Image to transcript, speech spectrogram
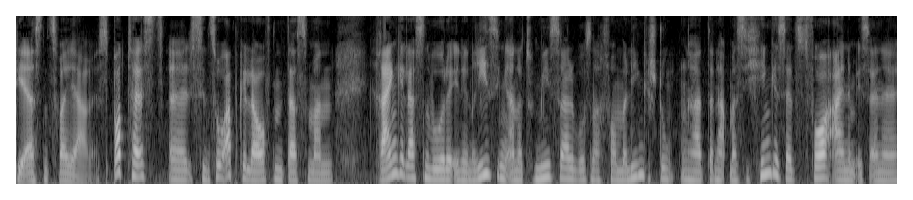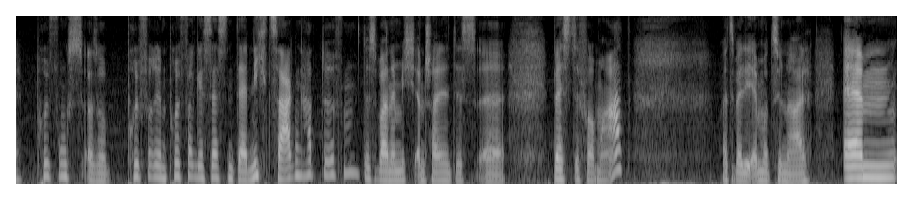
Die ersten zwei Jahre. Spot-Tests äh, sind so abgelaufen, dass man reingelassen wurde in den riesigen Anatomiesaal, wo es nach Formalin gestunken hat. Dann hat man sich hingesetzt. Vor einem ist eine Prüfungs-, also Prüferin, Prüfer gesessen, der nichts sagen hat dürfen. Das war nämlich anscheinend das äh, beste Format. Jetzt werde ich emotional. Ähm,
